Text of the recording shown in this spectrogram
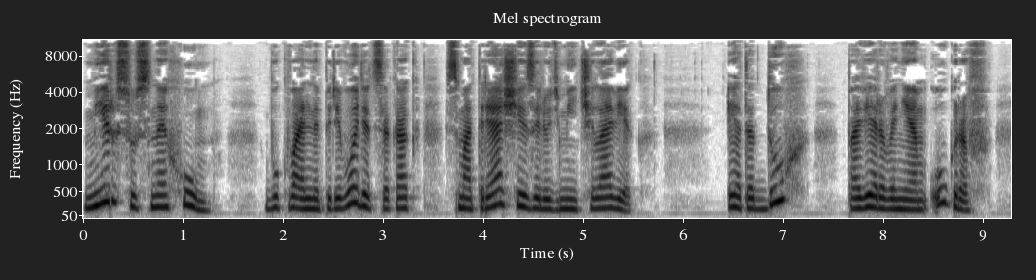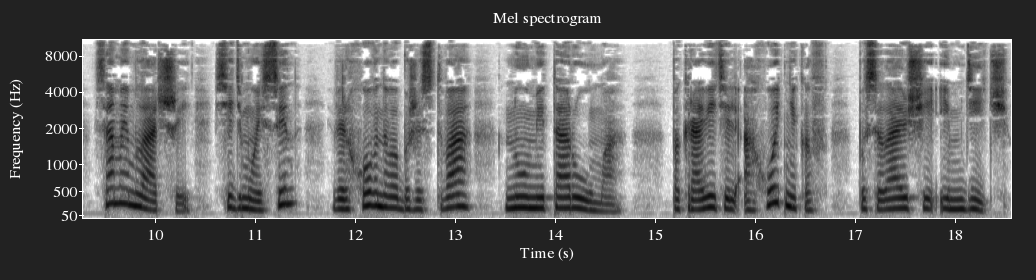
Мир Суснехум, буквально переводится как смотрящий за людьми человек. Этот дух, по верованиям угров, самый младший, седьмой сын верховного божества Нумитарума, покровитель охотников, посылающий им дичь.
